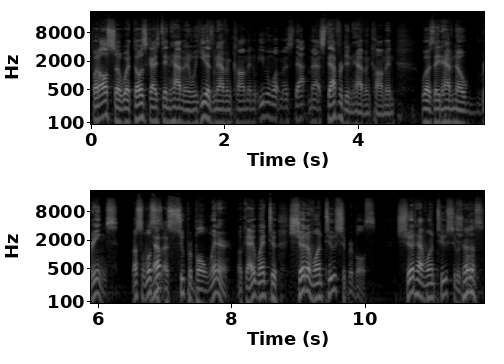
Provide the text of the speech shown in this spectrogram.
but also what those guys didn't have and what he doesn't have in common, even what Matt Stafford didn't have in common, was they didn't have no rings. Russell Wilson's Yep. a Super Bowl winner. Okay, went to should have won two Super Bowls. Should have won two Super Should have. Bowls.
